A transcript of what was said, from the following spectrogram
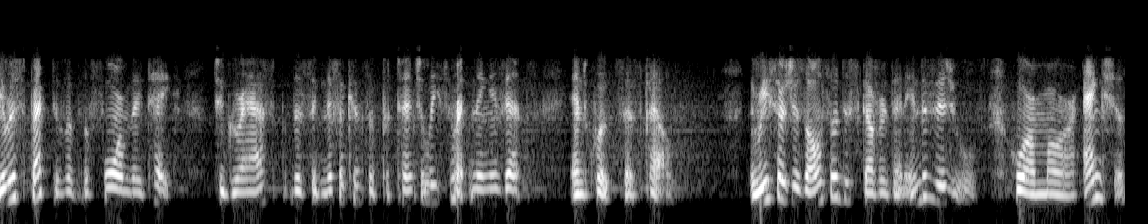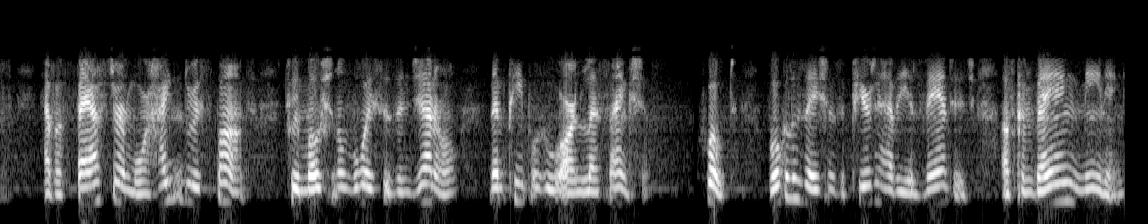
irrespective of the form they take, to grasp the significance of potentially threatening events, end quote, says Pell. The researchers also discovered that individuals who are more anxious have a faster and more heightened response to emotional voices in general than people who are less anxious. Quote, vocalizations appear to have the advantage of conveying meaning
